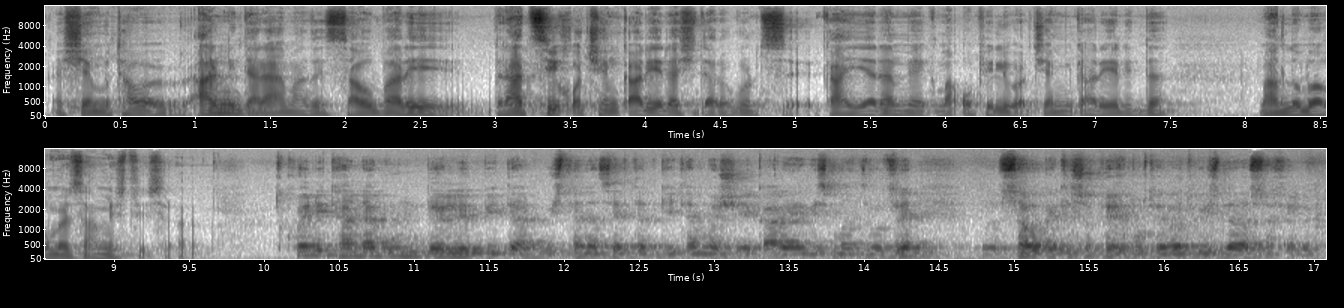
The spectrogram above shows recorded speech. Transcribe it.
შემოთავაზ არ მინდა რა ამაზე საუბარი რაც იყო ჩემ კარიერაში და როგორც გაიარა მე კმაყოფილი ვარ ჩემი კარიერით და მადლობა ღმერთს ამისთვის რა. თქვენი თანაგუნდელებიდან ვისთანაც ერთად გითამაშია კარიერის მანძილზე საუკეთესო ფეხბურთელად ვის დაასახელებთ?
